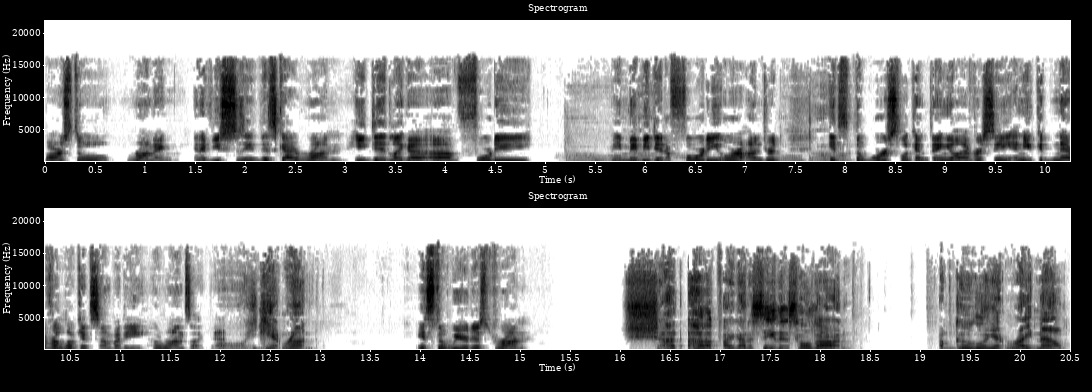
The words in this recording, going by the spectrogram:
Barstool running, and if you see this guy run, he did like a, a forty. Oh, maybe did a 40 or a 100 it's the worst looking thing you'll ever see and you could never look at somebody who runs like that. Oh he can't run. It's the weirdest run. Shut up. I gotta see this. Hold on I'm Googling it right now.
